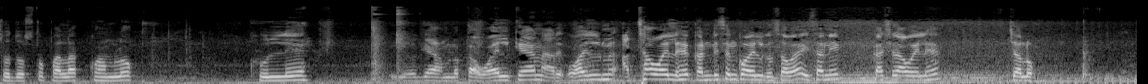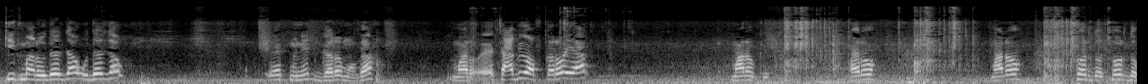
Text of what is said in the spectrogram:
तो दोस्तों, पलक को हम लोग खुले ये हो गया हम लोग का ऑयल कैन और ऑयल में अच्छा ऑयल है कंडीशन का ऑयल घुसा हुआ है, ऐसा नहीं, कचरा ऑयल है। चलो किक मारो, उधर जाओ उधर जाओ। एक मिनट, गर्म होगा। मारो। चाबी ऑफ़ करो यार। मारो की। मारो। मारो। छोड़ दो छोड़ दो।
